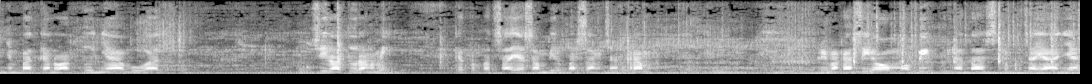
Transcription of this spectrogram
menyempatkan waktunya buat silaturahmi ke tempat saya sambil pasang cakram Terima kasih Om Opik atas kepercayaannya.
